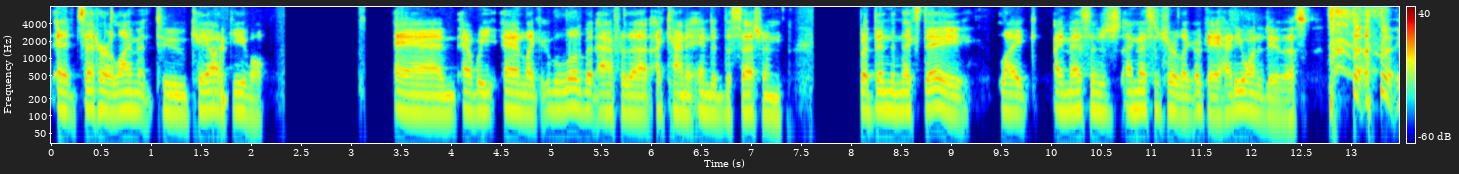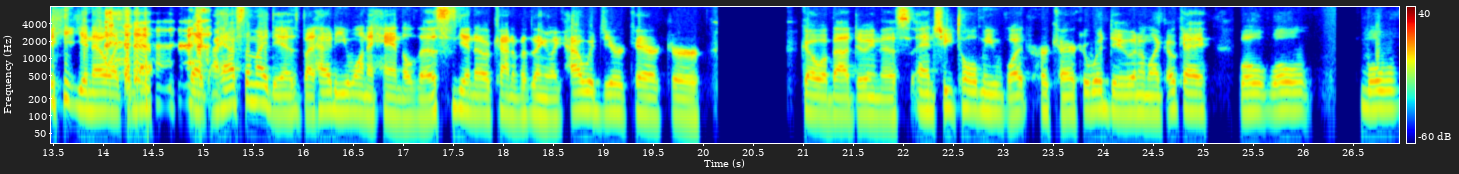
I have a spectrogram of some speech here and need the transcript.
it set her alignment to chaotic evil. And and we and like a little bit after that i kind of ended the session. But then the next day like i messaged i messaged her like okay how do you want to do this? You know like I have- like i have some ideas but how do you want to handle this? You know kind of a thing like how would your character go about doing this? And she told me what her character would do and i'm like okay we'll we'll we'll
